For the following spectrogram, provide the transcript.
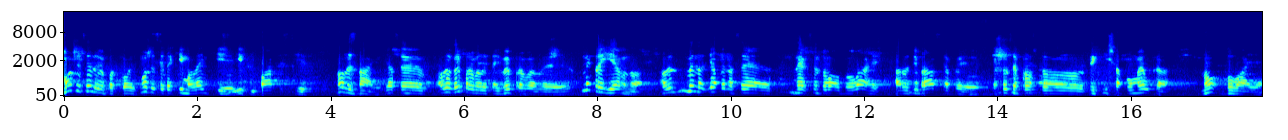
Може, це не випадковість, може це такі маленькі їхні пакості. Ну не знаю. Я це, але виправили та й виправили. Неприємно. Але ми я би на це не акцентував би уваги, розібрався би. Якщо це просто технічна помилка, ну буває.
